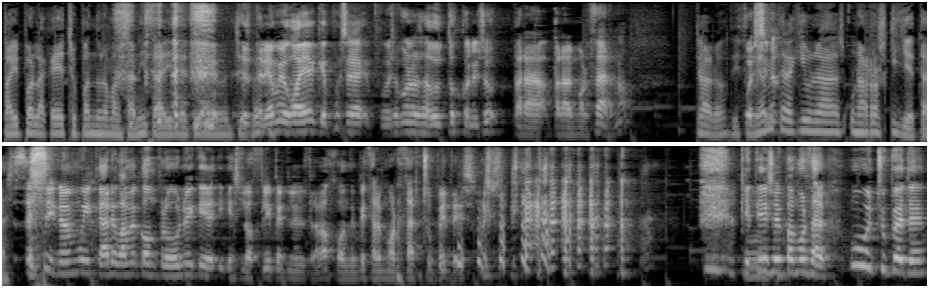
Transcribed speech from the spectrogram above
Para ir por la calle chupando una manzanita y un chupete. Estaría muy guay que fuese- fuésemos los adultos con eso para, para almorzar, ¿no? Claro, dice, Pues voy a si no- meter aquí unas, unas rosquilletas. Si no es muy caro, igual me compro uno y que, y que se lo flipen en el trabajo cuando empieza a almorzar chupetes. ¿Qué tienes hoy para almorzar? ¡Uh, chupete!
